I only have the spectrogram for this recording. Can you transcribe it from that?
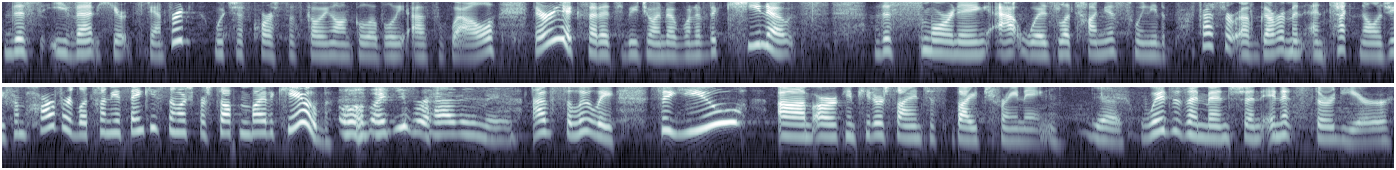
this event here at Stanford, which of course is going on globally as well. Very excited to be joined by one of the keynotes this morning at WIDS, Latanya Sweeney, the Professor of Government and Technology from Harvard. Latanya, thank you so much for stopping by theCUBE. Oh, thank you for having me. Absolutely. So you um, are a computer scientist by training. Yes. WIDS, as I mentioned, in its third year,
